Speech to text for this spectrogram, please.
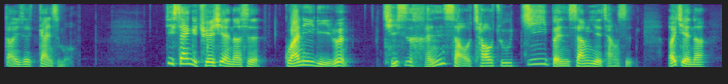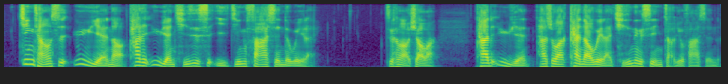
到底在干什么。第三个缺陷呢是管理理论其实很少超出基本商业常识，而且呢经常是预言哦，他的预言其实是已经发生的未来，这很好笑吧？他的预言，他说他看到未来，其实那个事情早就发生了，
